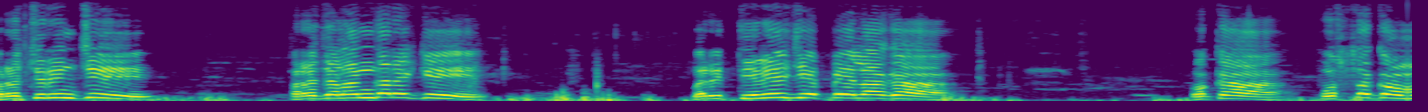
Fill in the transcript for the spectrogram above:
ప్రచురించి ప్రజలందరికీ మరి తెలియజెప్పేలాగా ఒక పుస్తకం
